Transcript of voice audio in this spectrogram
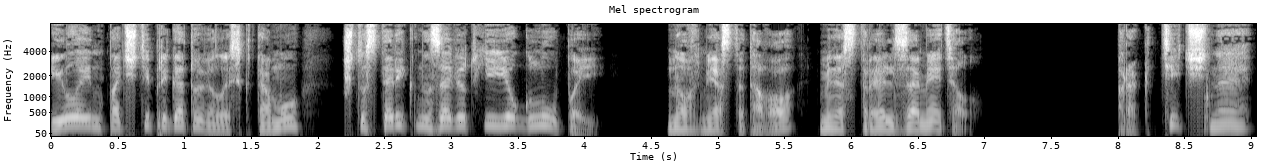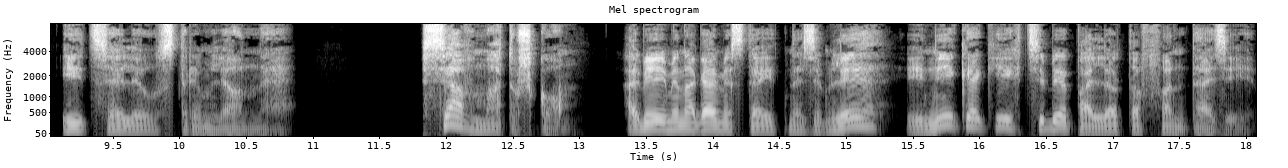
Илэйн почти приготовилась к тому, что старик назовет ее глупой, но вместо того Менестрель заметил. Практичная и целеустремленная. Вся в матушку. Обеими ногами стоит на земле, и никаких тебе полетов фантазии.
